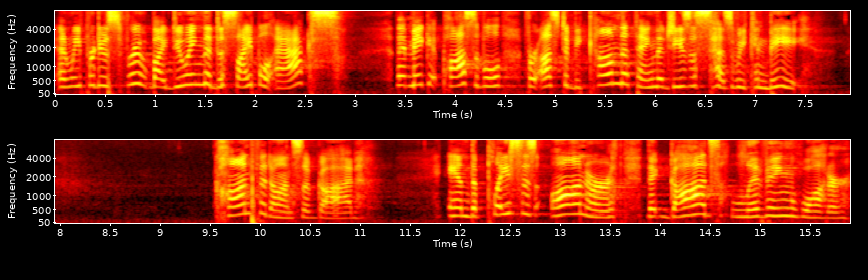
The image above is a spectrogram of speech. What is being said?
and we produce fruit by doing the disciple acts that make it possible for us to become the thing that Jesus says we can be confidants of God and the places on earth that God's living water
